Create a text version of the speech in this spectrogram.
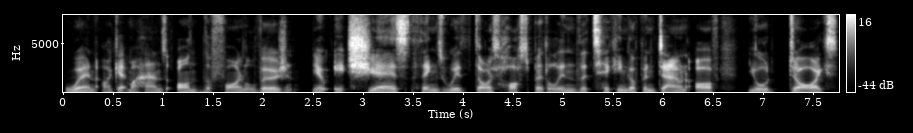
when I get my hands on the final version. You know, it shares things with Dice Hospital in the ticking up and down of your dice,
